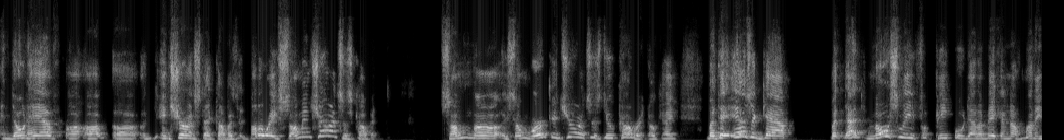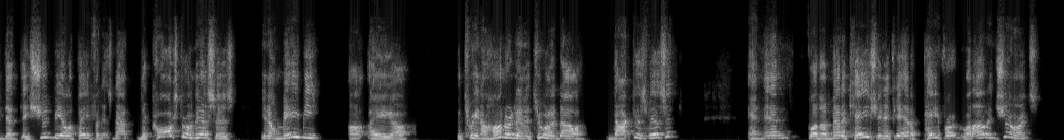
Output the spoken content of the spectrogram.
and don't have uh, uh, uh, insurance that covers it. By the way, some insurances cover it. Some uh, some work insurances do cover it. Okay, but there is a gap. But that's mostly for people that are making enough money that they should be able to pay for this. Now, the cost on this is, you know, maybe uh, a uh, between a hundred and a two hundred dollar doctor's visit, and then for the medication, if you had to pay for it without insurance,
